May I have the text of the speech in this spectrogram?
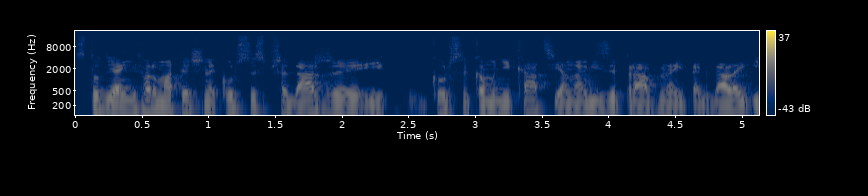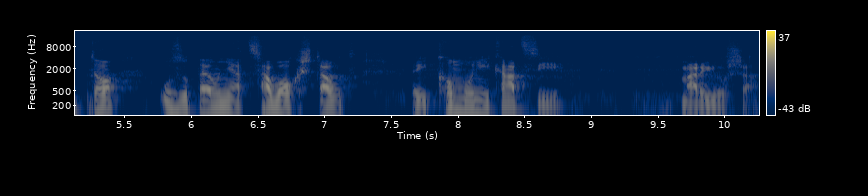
studia informatyczne, kursy sprzedaży i kursy komunikacji, analizy prawnej i tak dalej, i to uzupełnia całokształt tej komunikacji Mariusza.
